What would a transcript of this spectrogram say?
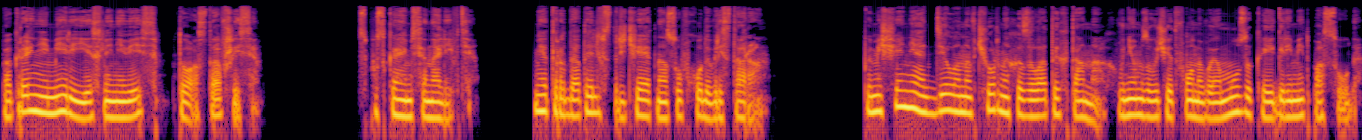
По крайней мере, если не весь, то оставшийся. Спускаемся на лифте. Метрдотель встречает нас у входа в ресторан. Помещение отделано в черных и золотых тонах, в нем звучит фоновая музыка и гремит посуда.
